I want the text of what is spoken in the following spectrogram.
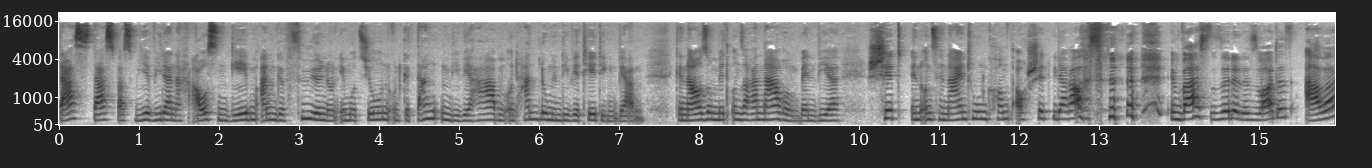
das das, was wir wieder nach außen geben an Gefühlen und Emotionen und Gedanken, die wir haben und Handlungen, die wir tätigen werden. Genauso mit unserer Nahrung. Wenn wir Shit in uns hineintun, kommt auch Shit wieder raus. Im wahrsten Sinne des Wortes, aber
